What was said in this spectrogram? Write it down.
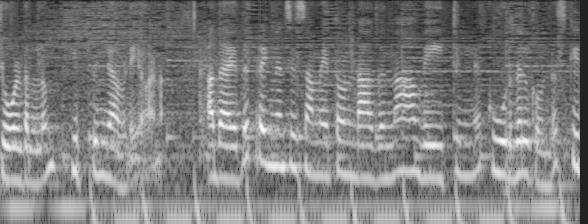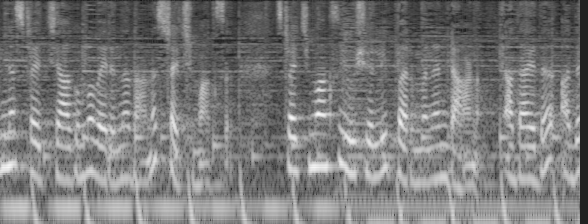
ഷോൾഡറിലും ഹിപ്പിന്റെ അവിടെയുമാണ്. അതായത് പ്രഗ്നൻസി സമയത്ത് ഉണ്ടാകുന്ന ആ വെയിറ്റിന് കൂടുതൽ കൊണ്ട് സ്കിന്ന് സ്ട്രെച്ച് ആകുമ്പോൾ വരുന്നതാണ് stretch marks stretch marks usually permanent ആണ്. അതായത് അത്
